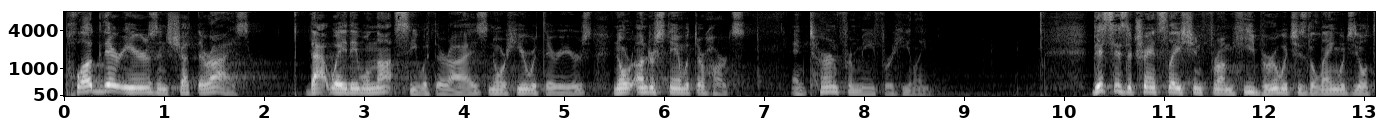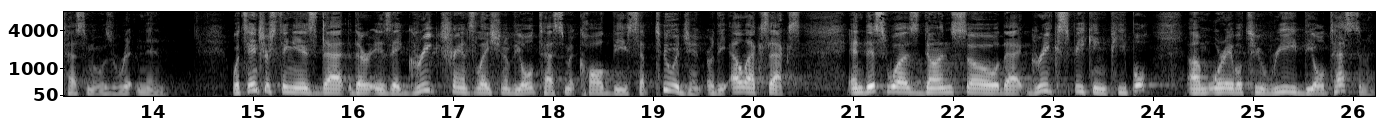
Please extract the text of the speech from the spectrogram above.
plug their ears and shut their eyes. That way they will not see with their eyes, nor hear with their ears, nor understand with their hearts and turn from me for healing. This is a translation from Hebrew, which is the language the Old Testament was written in. What's interesting is that there is a Greek translation of the Old Testament called the Septuagint or the LXX. And this was done so that Greek speaking people um, were able to read the Old Testament.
